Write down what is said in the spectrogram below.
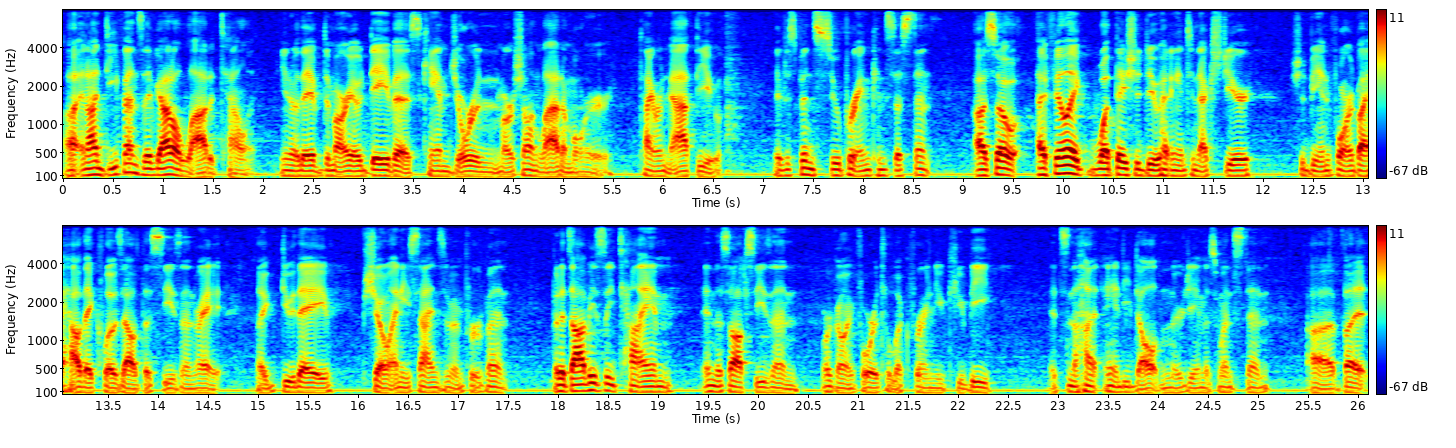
Uh, and on defense, they've got a lot of talent. You know, they have Demario Davis, Cam Jordan, Marshon Lattimore, Tyrann Mathieu. They've just been super inconsistent. Uh, so I feel like what they should do heading into next year should be informed by how they close out this season, right? Like, do they show any signs of improvement? But it's obviously time in this offseason or going forward to look for a new QB. It's not Andy Dalton or Jameis Winston, uh, but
